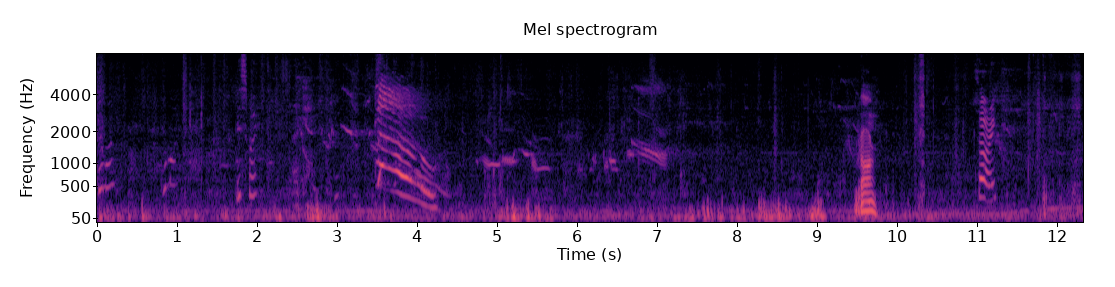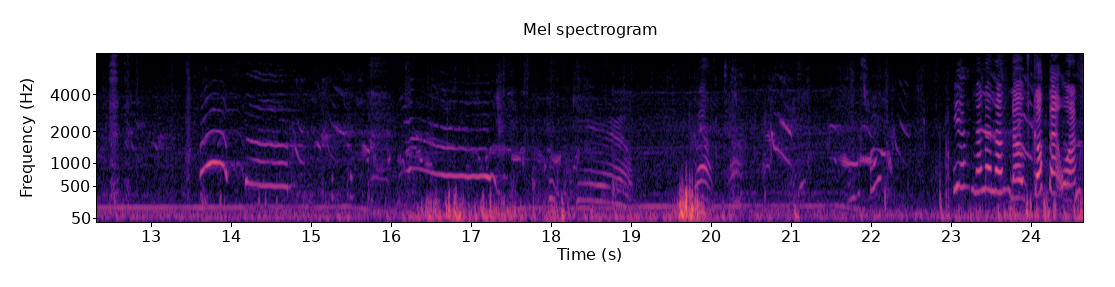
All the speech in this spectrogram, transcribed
Come on. Come on. This way. Okay. Go! Wrong. Sorry. Good girl. Well done. This? Yeah, no, no, no, no, I've got that one.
